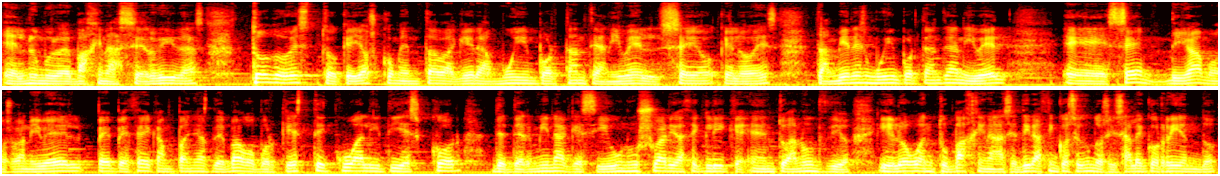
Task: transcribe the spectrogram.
el número de páginas servidas? Todo esto que ya os comentaba que era muy importante a nivel SEO, que lo es, también es muy importante a nivel eh, SEM, digamos, o a nivel PPC, campañas de pago, porque este Quality Score determina que si un usuario hace clic en tu anuncio y luego en tu página se tira 5 segundos y sale corriendo,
